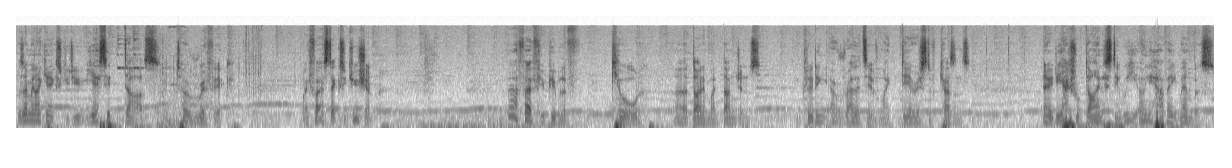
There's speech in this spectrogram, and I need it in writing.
Does that mean I can execute you? Yes, it does. Terrific. My first execution. A fair few people have killed, uh, died in my dungeons, including a relative, my dearest of cousins. Anyway, the actual dynasty, we only have eight members.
